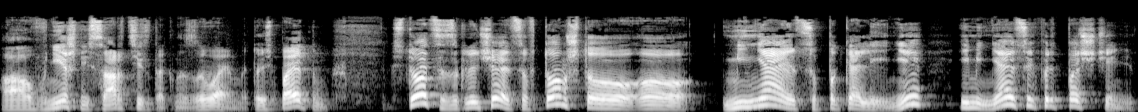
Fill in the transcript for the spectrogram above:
а, внешний сортир так называемый. То есть поэтому ситуация заключается в том, что а, меняются поколения – и меняются их предпочтения.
